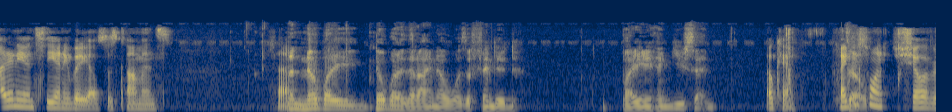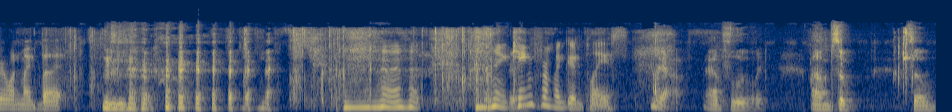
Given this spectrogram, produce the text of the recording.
I didn't even see anybody else's comments. So, nobody nobody that I know was offended by anything you said. okay. I So- just wanted to show everyone my butt. it came from a good place. yeah, absolutely. Um, so so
